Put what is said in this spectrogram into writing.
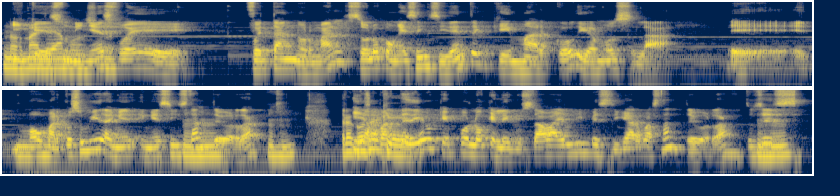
normal y que su niñez fue, fue tan normal solo con ese incidente que marcó, digamos, la... Eh, marcó su vida en, e, ese instante, ¿verdad? y aparte digo que por lo que le gustaba a él investigar bastante, ¿verdad? Entonces,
